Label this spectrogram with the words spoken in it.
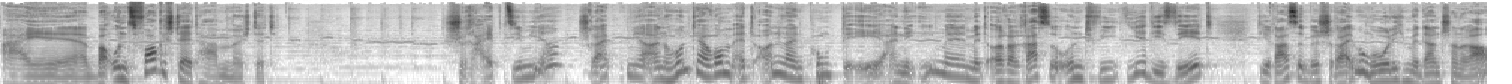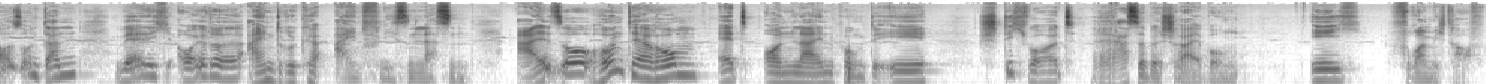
bei uns vorgestellt haben möchtet, schreibt sie mir. Schreibt mir an hundherum.online.de eine E-Mail mit eurer Rasse und wie ihr die seht. Die Rassebeschreibung hole ich mir dann schon raus und dann werde ich eure Eindrücke einfließen lassen. Also hundherum.online.de Stichwort Rassebeschreibung. Ich freue mich drauf.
